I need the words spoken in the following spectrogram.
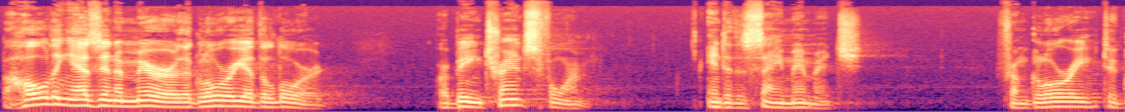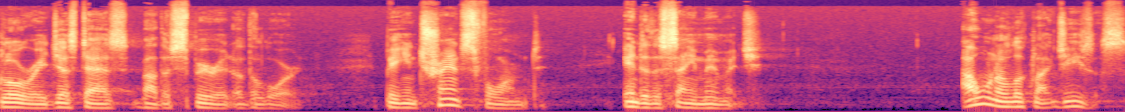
beholding as in a mirror the glory of the Lord, are being transformed into the same image from glory to glory, just as by the Spirit of the Lord, being transformed into the same image. I want to look like Jesus.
